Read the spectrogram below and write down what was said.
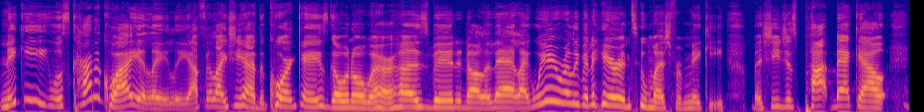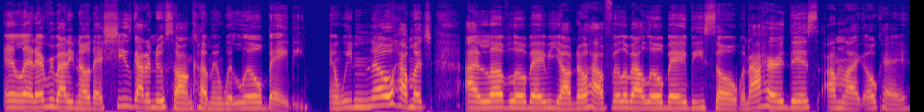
Nicki was kind of quiet lately. I feel like she had the court case going on with her husband and all of that. Like we ain't really been hearing too much from Nicki, but she just popped back out and let everybody know that she's got a new song coming with Lil Baby. And we know how much I love Lil Baby. Y'all know how I feel about Lil Baby. So when I heard this, I'm like, okay,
